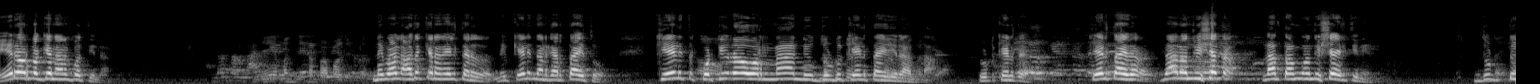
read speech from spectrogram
ಬೇರೆಯವ್ರ ಬಗ್ಗೆ ನನಗೆ ಗೊತ್ತಿಲ್ಲ. ನೀವು ಹೇಳಿ, ಅದಕ್ಕೆ ನಾನು ಹೇಳ್ತಾ ಇರೋದು. ನೀವು ಕೇಳಿದ ನನಗೆ ಅರ್ಥ ಆಯ್ತು. ಕೇಳಿದ ಕೊಟ್ಟಿರೋವ್ರನ್ನ ನೀವು ದುಡ್ಡು ಕೇಳ್ತಾ ಇದ್ದೀರಾ ಅಂತ. ದುಡ್ಡು ಕೇಳ್ತಾ ಕೇಳ್ತಾ ಇದ್ದಾರೆ. ನಾನೊಂದು ವಿಷಯ ನಾನು ತಮ್ಗೊಂದು ವಿಷಯ ಹೇಳ್ತೀನಿ. ದುಡ್ಡು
